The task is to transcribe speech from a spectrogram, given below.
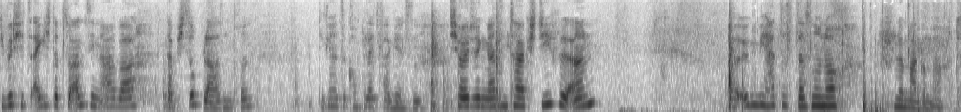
Die würde ich jetzt eigentlich dazu anziehen, aber da habe ich so Blasen drin. Die ganze komplett vergessen. Ich heute den ganzen Tag Stiefel an. Aber irgendwie hat es das nur noch schlimmer gemacht.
